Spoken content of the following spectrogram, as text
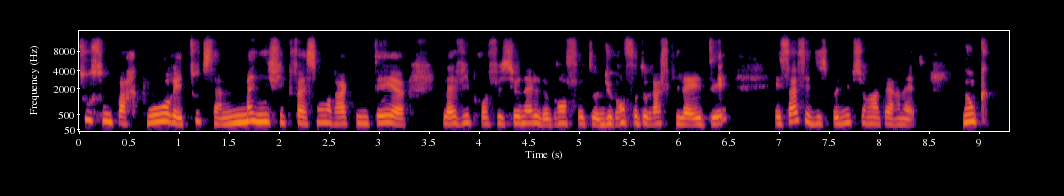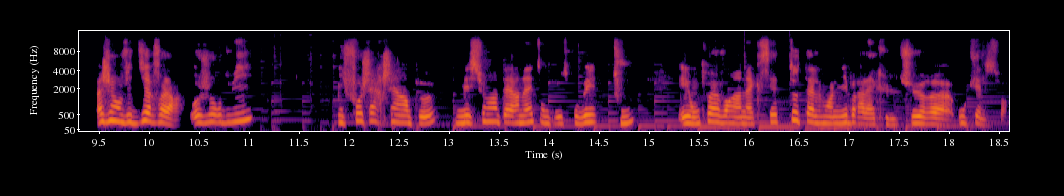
tout son parcours et toute sa magnifique façon de raconter la vie professionnelle du grand photographe qu'il a été. Et ça, c'est disponible sur Internet. Donc, j'ai envie de dire, voilà, aujourd'hui, il faut chercher un peu, mais sur Internet, on peut trouver tout et on peut avoir un accès totalement libre à la culture, euh, où qu'elle soit.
